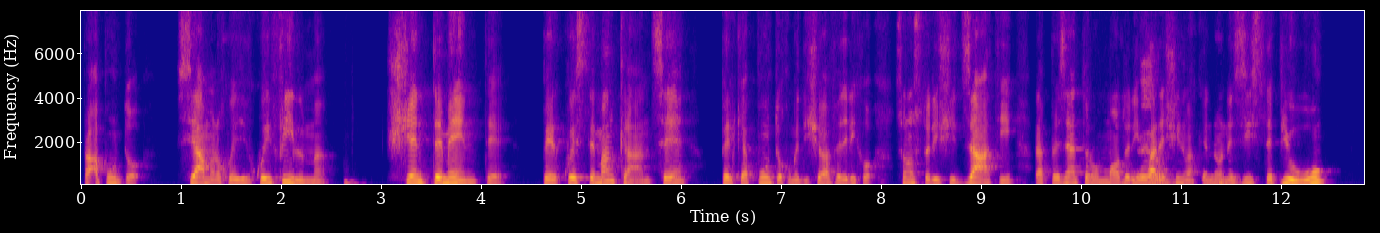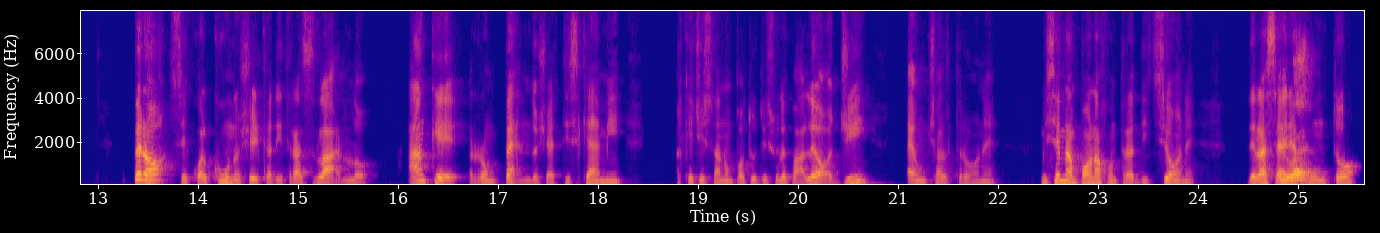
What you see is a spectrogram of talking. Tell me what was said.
però appunto si amano quei, quei film scientemente per queste mancanze perché appunto, come diceva Federico, sono storicizzati, rappresentano un modo di fare cinema che non esiste più, però se qualcuno cerca di traslarlo anche rompendo certi schemi che ci stanno un po' tutti sulle palle oggi, è un cialtrone. Mi sembra un po' una contraddizione della serie, appunto,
